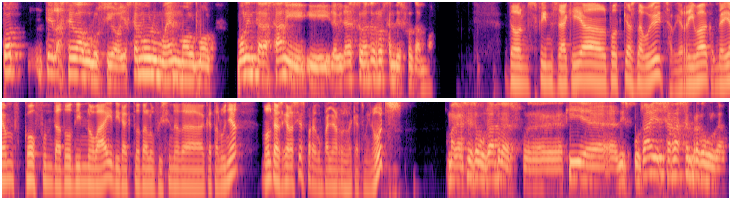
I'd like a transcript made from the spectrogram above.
tot té la seva evolució i estem en un moment molt, molt, molt interessant i, i la veritat és que nosaltres ho estem disfrutant molt. Doncs fins aquí el podcast d'avui. Xavier Riba, com dèiem, cofundador d'Innovar i director de l'Oficina de Catalunya. Moltes gràcies per acompanyar-nos aquests minuts. Home, gràcies a vosaltres. Eh, aquí a disposar i a xerrar sempre que vulgueu.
